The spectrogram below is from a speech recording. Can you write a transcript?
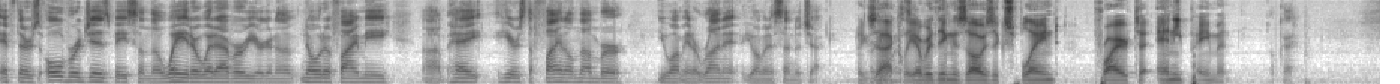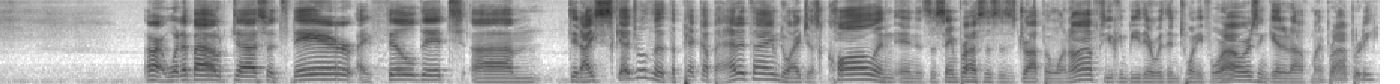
if there's overages based on the weight or whatever, you're gonna notify me. Um, hey, here's the final number. You want me to run it? You want me to send a check? Or do you want to Exactly. Everything is always explained prior to any payment. All right. What about? Uh, so it's there. I filled it. Um, did I schedule the, the pickup ahead of time? Do I just call and, and it's the same process as dropping one off? You can be there within 24 hours and get it off my property.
